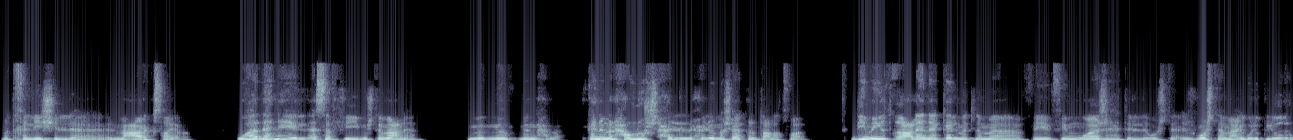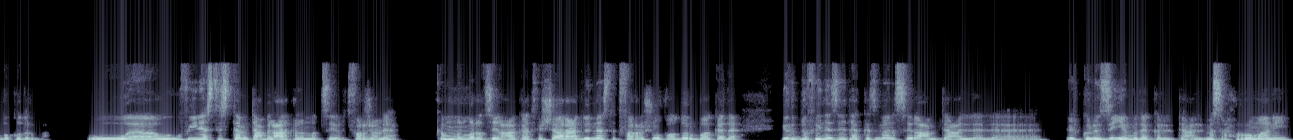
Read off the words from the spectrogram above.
ما تخليش المعارك صايرة. وهذا هنا للأسف في مجتمعنا من كنا ما نحاولوش حل نحل المشاكل بتاع الأطفال. ديما يطغى علينا كلمة لما في في مواجهة المجتمع يقول لك اللي يضربك اضربه وفي ناس تستمتع بالعركة لما تصير تتفرج عليها. كم من مرة تصير عركات في الشارع يبدو الناس تتفرج شوفها ضربة كذا. يردوا فينا زي ذاك زمان الصراع بتاع الكولوزيوم وذاك بتاع المسرح الروماني.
